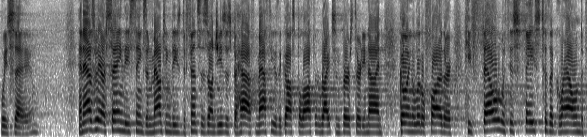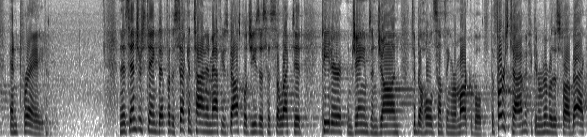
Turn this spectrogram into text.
we say. And as we are saying these things and mounting these defenses on Jesus' behalf, Matthew, the gospel author, writes in verse 39, going a little farther, he fell with his face to the ground and prayed. And it's interesting that for the second time in Matthew's gospel, Jesus has selected Peter and James and John to behold something remarkable. The first time, if you can remember this far back,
